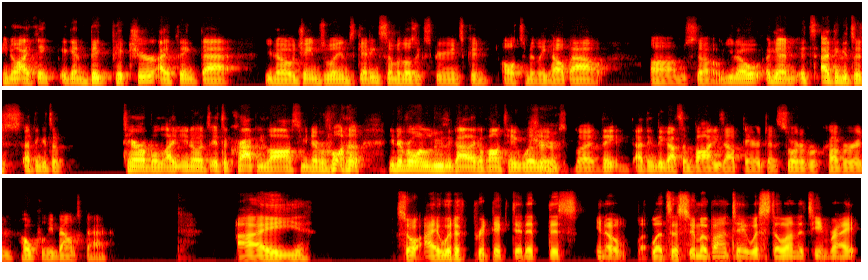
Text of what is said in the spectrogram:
you know I think again big picture, I think that you know James Williams getting some of those experience could ultimately help out. Um, so you know again, it's I think it's a I think it's a terrible like you know it's, it's a crappy loss you never want to you never want to lose a guy like Avantae Williams sure. but they I think they got some bodies out there to sort of recover and hopefully bounce back I so I would have predicted at this, you know, let's assume Avantae was still on the team, right?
